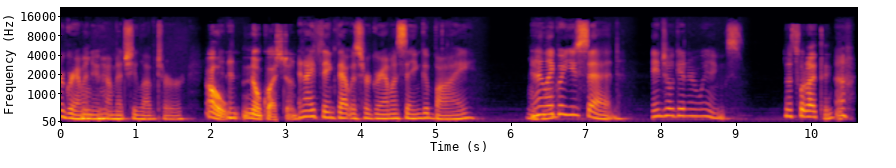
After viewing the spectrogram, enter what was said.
Her grandma knew how much she loved her. Oh, And- no question. And I think that was her grandma saying goodbye. And I like what you said. Angel getting her wings. That's what I think. Ah,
